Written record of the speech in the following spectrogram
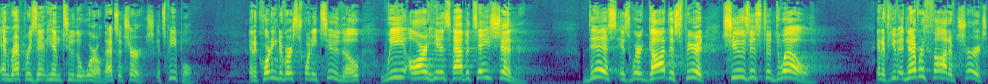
and represent Him to the world. That's a church, it's people. And according to verse 22, though, we are His habitation. This is where God the Spirit chooses to dwell. And if you've never thought of church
